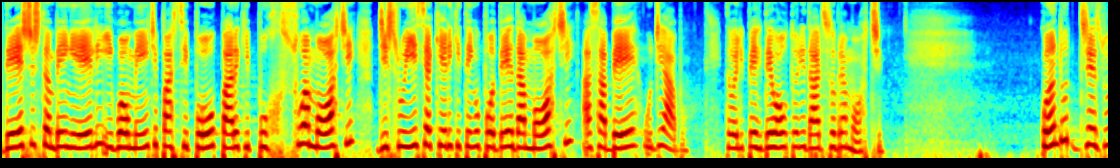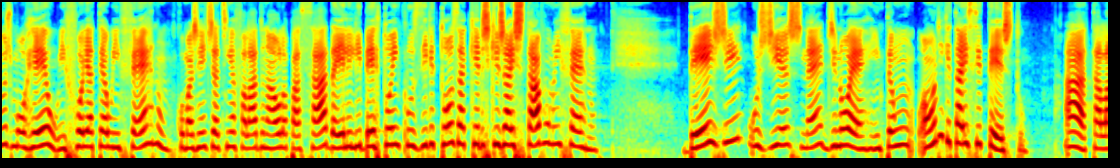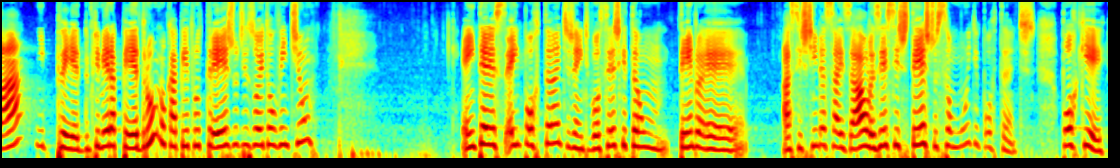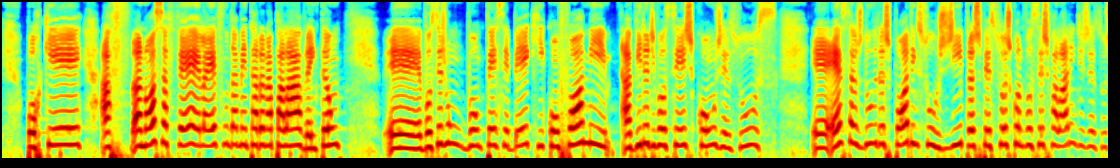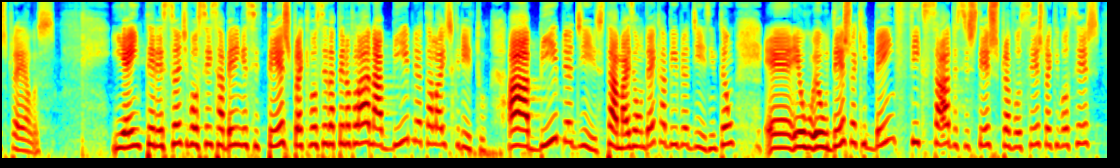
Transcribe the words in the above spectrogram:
destes também ele igualmente participou para que por sua morte destruísse aquele que tem o poder da morte, a saber, o diabo. Então ele perdeu a autoridade sobre a morte. Quando Jesus morreu e foi até o inferno, como a gente já tinha falado na aula passada, ele libertou inclusive todos aqueles que já estavam no inferno, desde os dias né, de Noé. Então, onde que está esse texto? Ah, está lá em Pedro, 1 Pedro, no capítulo 3, do 18 ao 21. É, é importante, gente, vocês que estão tendo é, assistindo essas aulas, esses textos são muito importantes. Por quê? Porque a, a nossa fé ela é fundamentada na palavra. Então, é, vocês vão, vão, perceber que, conforme a vida de vocês com Jesus, é, essas dúvidas podem surgir para as pessoas quando vocês falarem de Jesus para elas. E é interessante vocês saberem esse texto para que você da pena falar, ah, na Bíblia está lá escrito. Ah, a Bíblia diz. Tá, mas onde é que a Bíblia diz? Então, é, eu, eu deixo aqui bem fixado esses textos para vocês, para que vocês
